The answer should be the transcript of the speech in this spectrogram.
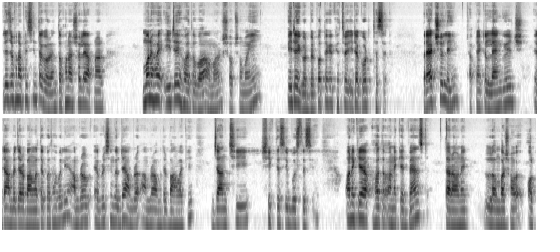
এটা যখন আপনি চিন্তা করেন তখন আসলে আপনার মনে হয় এটাই হয়তো বা আমার সবসময়ই এটাই ঘটবে। প্রত্যেকের ক্ষেত্রে এটা ঘটতেছে। বাট অ্যাকচুয়ালি আপনি একটা ল্যাঙ্গুয়েজ এটা আমরা যারা বাংলাতে কথা বলি, আমরাও এভরি সিঙ্গল ডে আমরা আমরা আমাদের বাংলাকে জানছি, শিখতেছি, বুঝতেছি। অনেকে হয়তো অনেক অ্যাডভান্সড, তারা অনেক লম্বা অল্প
